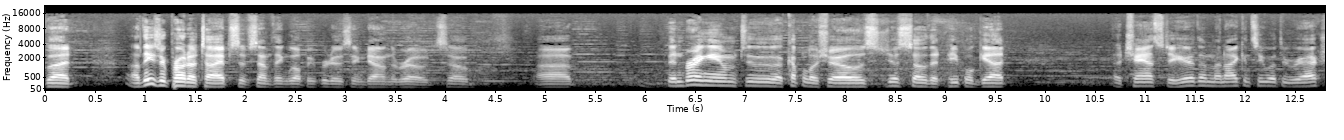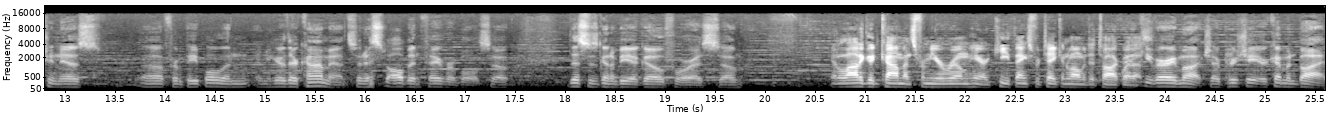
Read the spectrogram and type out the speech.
but uh, these are prototypes of something we'll be producing down the road. So. Uh, been bringing them to a couple of shows just so that people get a chance to hear them and I can see what the reaction is uh, from people and, and, hear their comments. And it's all been favorable. So this is going to be a go for us. So. Got a lot of good comments from your room here. Keith, thanks for taking a moment to talk Thank with us. Thank you very much. I appreciate your coming by.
